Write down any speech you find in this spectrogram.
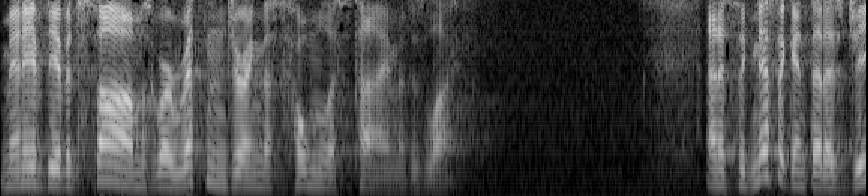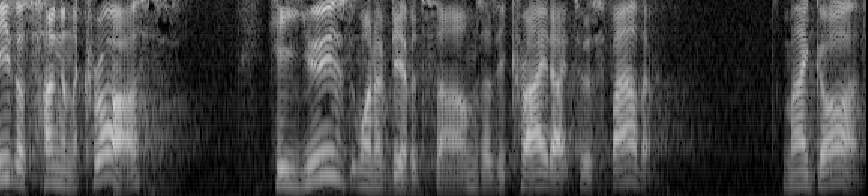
Many of David's Psalms were written during this homeless time of his life. And it's significant that as Jesus hung on the cross, he used one of David's Psalms as he cried out to his Father My God,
